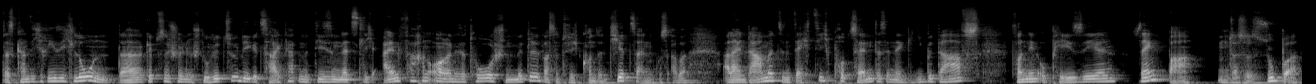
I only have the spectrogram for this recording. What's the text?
Das kann sich riesig lohnen. Da gibt es eine schöne Studie zu, die gezeigt hat, mit diesem letztlich einfachen organisatorischen Mittel, was natürlich konsentiert sein muss, aber allein damit sind 60 Prozent des Energiebedarfs von den OP-Sälen senkbar. Und das ist super.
